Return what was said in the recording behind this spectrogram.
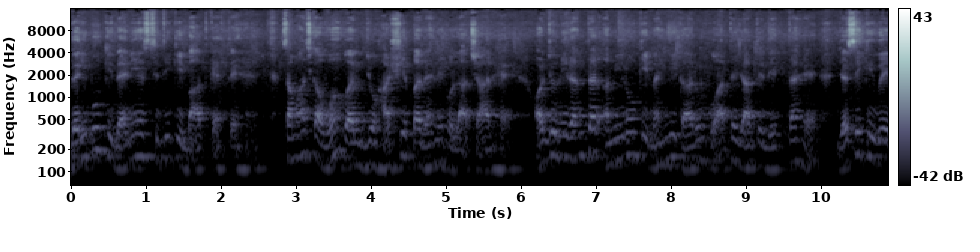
गरीबों की दयनीय स्थिति की बात कहते हैं। समाज का वह वर्ग जो हाशिए पर रहने को लाचार है और जो निरंतर अमीरों की महँगी कारों को आते जाते देखता है, जैसे कि वे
